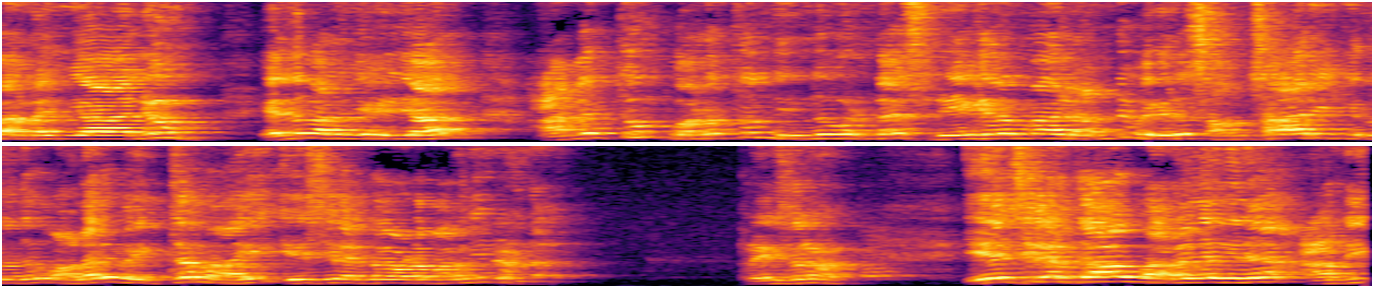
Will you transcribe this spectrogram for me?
പറഞ്ഞാലും എന്ന് പറഞ്ഞു കഴിഞ്ഞാൽ അകത്തും പുറത്തും നിന്നുകൊണ്ട് സ്നേഹിതന്മാർ രണ്ടുപേരും സംസാരിക്കുന്നത് വളരെ വ്യക്തമായി യേശു കർത്താവ് അവിടെ പറഞ്ഞിട്ടുണ്ട്. യേശു കർത്താവ് പറഞ്ഞതിന് അതി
